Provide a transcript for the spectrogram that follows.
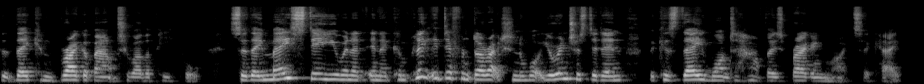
that they can brag about to other people. So they may steer you in a, in a completely different direction than what you're interested in because they want to have those bragging rights okay?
